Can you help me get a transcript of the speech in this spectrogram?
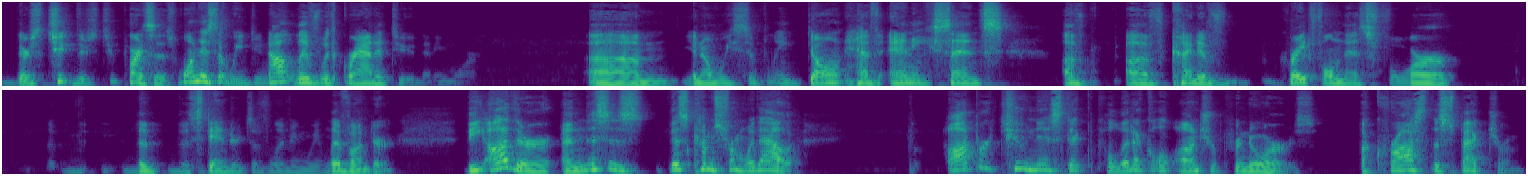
There's two. There's two parts of this. One is that we do not live with gratitude anymore. Um, you know, we simply don't have any sense of of kind of gratefulness for the the standards of living we live under. The other, and this is this comes from without, opportunistic political entrepreneurs across the spectrum,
